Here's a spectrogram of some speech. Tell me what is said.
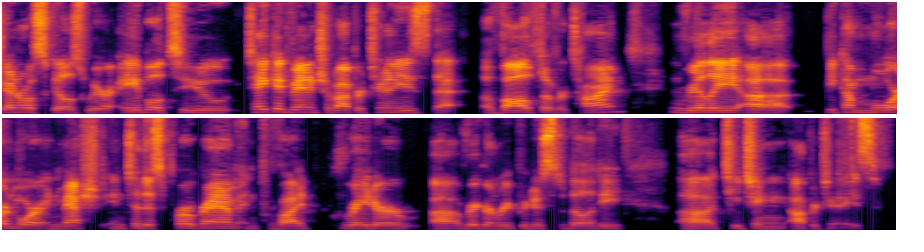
general skills, we were able to take advantage of opportunities that evolved over time and really uh, become more and more enmeshed into this program and provide greater uh, rigor and reproducibility uh, teaching opportunities.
